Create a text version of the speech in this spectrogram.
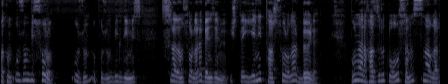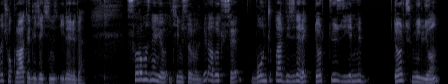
Bakın uzun bir soru. Uzun, upuzun bildiğimiz sıradan sorulara benzemiyor. İşte yeni tarz sorular böyle. Bunlara hazırlıklı olursanız sınavlarda çok rahat edeceksiniz ileride. Sorumuz ne diyor? İkinci sorumuz. Bir abaküse boncuklar dizilerek 424 milyon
